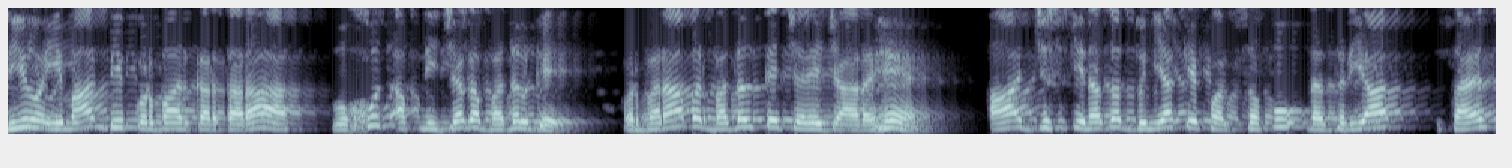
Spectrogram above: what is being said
دین و ایمان بھی قربان کرتا رہا، وہ خود اپنی جگہ بدل گئے اور برابر بدلتے چلے جا رہے ہیں۔ آج جس کی نظر دنیا کے فلسفوں، نظریات، سائنس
